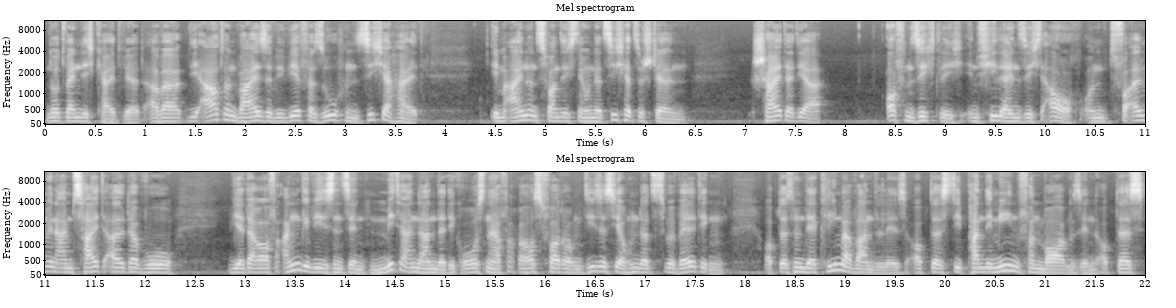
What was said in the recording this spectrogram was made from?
Notwendigkeit wird. Aber die Art und Weise, wie wir versuchen, Sicherheit im 21. Jahrhundert sicherzustellen, scheitert ja offensichtlich in vieler Hinsicht auch. Und vor allem in einem Zeitalter, wo wir darauf angewiesen sind, miteinander die großen Herausforderungen dieses Jahrhunderts zu bewältigen, ob das nun der Klimawandel ist, ob das die Pandemien von morgen sind, ob das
